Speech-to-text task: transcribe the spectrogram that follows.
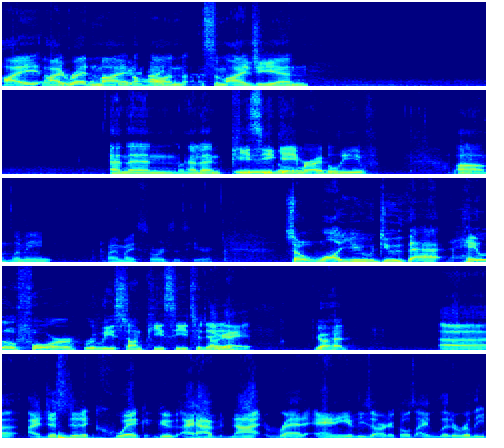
I I read mine on some IGN, and then and then PC Gamer, I believe. Let me, Um, let me find my sources here. So while you do that, Halo 4 released on PC today. Okay. Go ahead. Uh, I just did a quick Google. I have not read any of these articles. I literally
